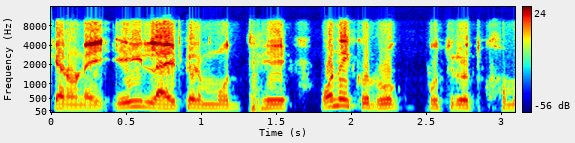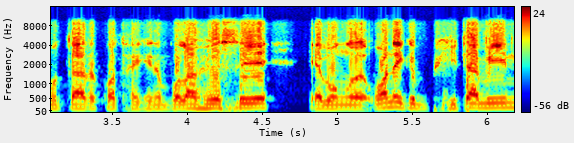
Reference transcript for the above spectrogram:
কেননা এই লাইভের মধ্যে অনেক রোগ প্রতিরোধ ক্ষমতার কথা এখানে বলা হয়েছে এবং অনেক ভিটামিন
